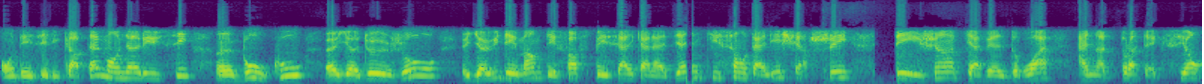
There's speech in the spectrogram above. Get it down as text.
ont des hélicoptères, mais on a réussi un beau coup. Il y a deux jours, il y a eu des membres des forces spéciales canadiennes qui sont allés chercher des gens qui avaient le droit à notre protection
